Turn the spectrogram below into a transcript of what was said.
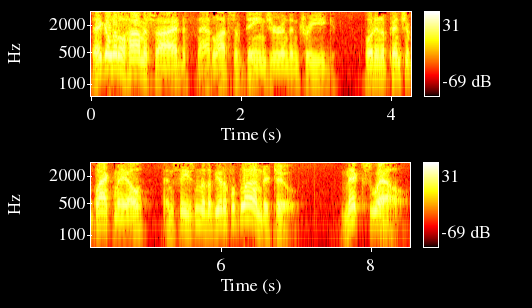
Take a little homicide, add lots of danger and intrigue, put in a pinch of blackmail, and season with a beautiful blonde or two. Mix well,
